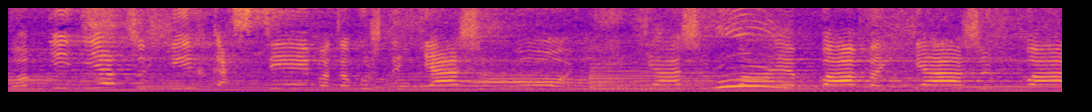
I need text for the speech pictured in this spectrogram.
Во мне нет сухих костей, потому что я живой. Я живая, папа, я живая.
